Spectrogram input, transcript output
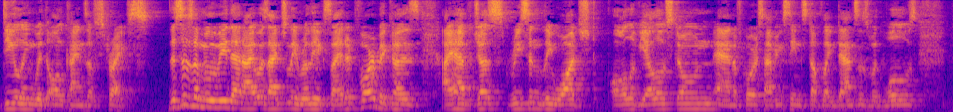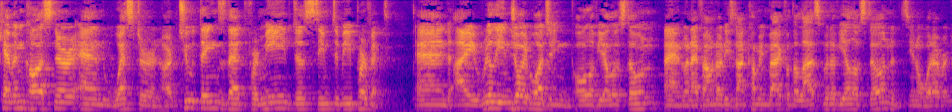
dealing with all kinds of strifes. This is a movie that I was actually really excited for because I have just recently watched all of Yellowstone and of course having seen stuff like Dances with Wolves, Kevin Costner and Western are two things that for me just seem to be perfect. And I really enjoyed watching all of Yellowstone. And when I found out he's not coming back for the last bit of Yellowstone, it's, you know, whatever,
